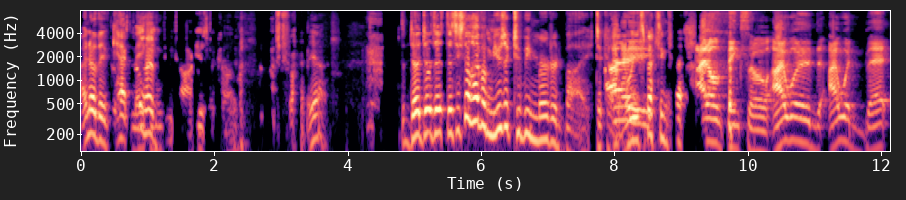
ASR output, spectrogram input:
I know they've kept making music. Sure, yeah. Does, does, does he still have a music to be murdered by to come? Are we expecting that? I don't think so. I would I would bet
